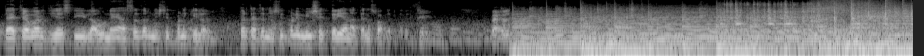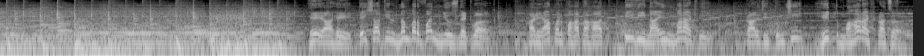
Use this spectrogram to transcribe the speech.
त्याच्यावर जी एस टी लावू नये असं जर निश्चितपणे केलं तर त्याचं निश्चितपणे मी शेतकरी या नात्यानं स्वागत करेन. हे आहे देशातील नंबर वन न्यूज नेटवर्क आणि आपण पाहत आहात टी व्ही नाईन मराठी. काळजी तुमची हित महाराष्ट्राचं.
